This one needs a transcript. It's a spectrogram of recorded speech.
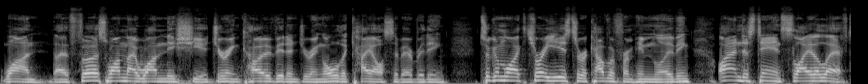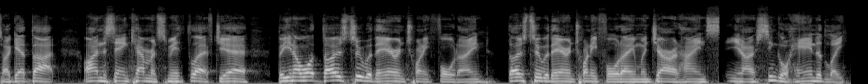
One. The first one they won this year during COVID and during all the chaos of everything. took them like three years to recover from him leaving. I understand Slater left. I get that. I understand Cameron Smith left. Yeah. But you know what? Those two were there in 2014. Those two were there in 2014 when Jarryd Haynes, you know, single handedly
